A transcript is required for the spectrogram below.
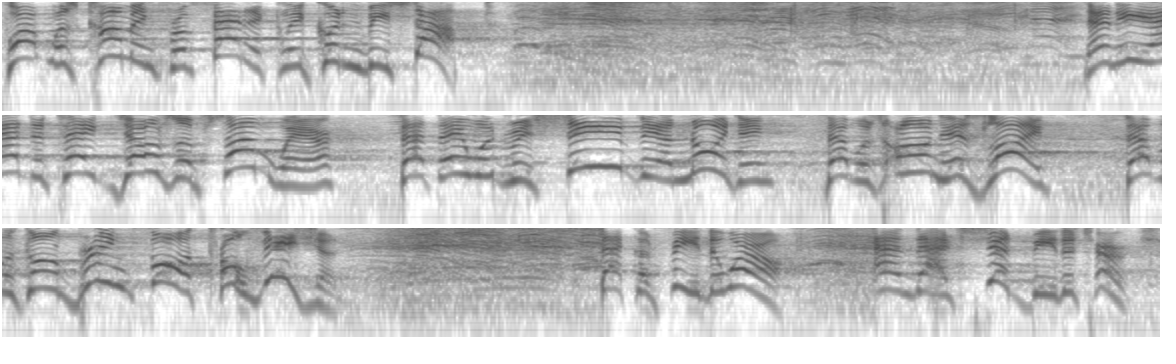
what was coming prophetically couldn't be stopped. And he had to take Joseph somewhere that they would receive the anointing that was on his life that was going to bring forth provision that could feed the world. And that should be the church.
